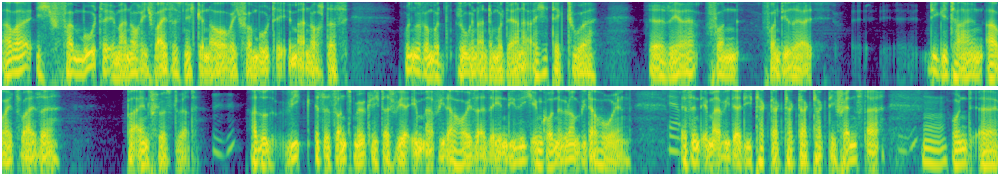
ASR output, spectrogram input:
Aber ich vermute immer noch, ich weiß es nicht genau, aber ich vermute immer noch, dass unsere mo sogenannte moderne Architektur äh, sehr von, von dieser digitalen Arbeitsweise beeinflusst wird. Mhm. Also wie ist es sonst möglich, dass wir immer wieder Häuser sehen, die sich im Grunde genommen wiederholen? Ja. Es sind immer wieder die Tak, Tak, Tak, Tak, Tak, die Fenster. Mhm. Und äh,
